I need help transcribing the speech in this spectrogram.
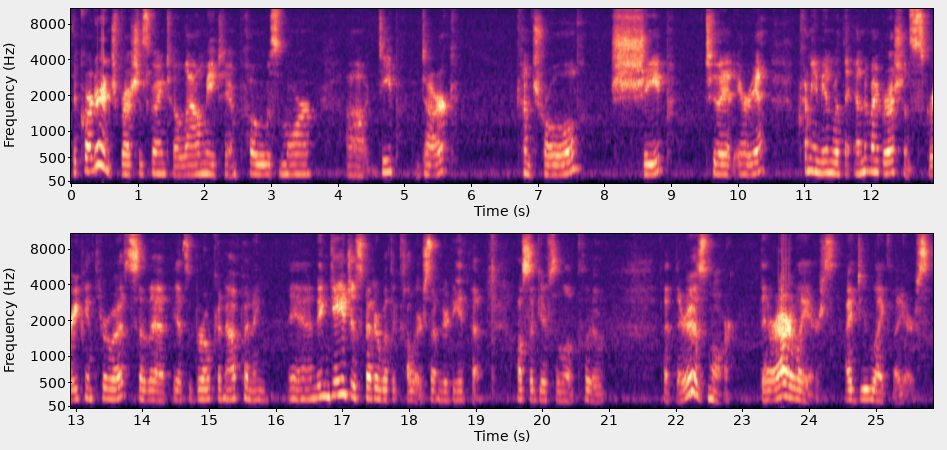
The quarter inch brush is going to allow me to impose more uh, deep, dark, controlled shape to that area, coming in with the end of my brush and scraping through it so that it's broken up and, and engages better with the colors underneath it. Also gives a little clue that there is more. There are layers. I do like layers.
